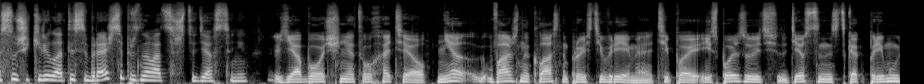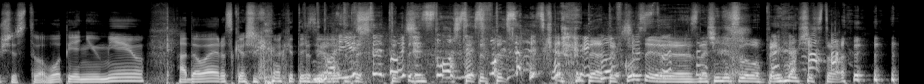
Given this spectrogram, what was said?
Слушай, Кирилл, а ты собираешься признаваться, что девственник? Я бы очень этого хотел. Мне важно классно провести время, типа использовать девственность как преимущество. Вот я не умею, а давай расскажи, как это сделать. Боюсь, что это очень сложно использовать как Да, ты в курсе преимущество. э, значения слова преимущество?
